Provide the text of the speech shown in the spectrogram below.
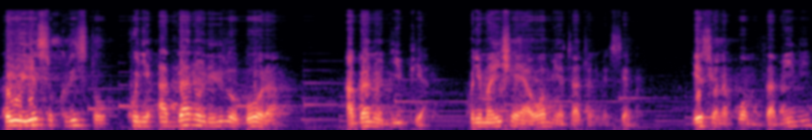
Kwa hiyo Yesu Kristo kwenye agano lililo bora, agano jipya, kwenye maisha ya awamu ya tatu, nimesema Yesu anakuwa mdhamini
